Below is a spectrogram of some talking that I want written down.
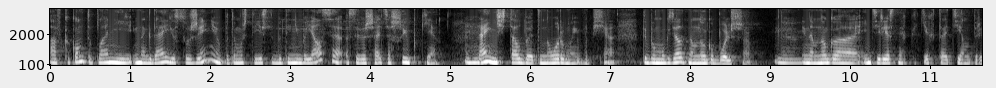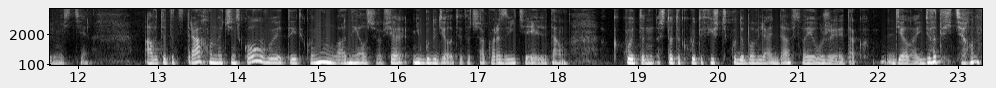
а в каком-то плане иногда ее сужению, потому что если бы ты не боялся совершать ошибки, угу. да, и не считал бы это нормой вообще, ты бы мог сделать намного больше да. и намного интересных каких-то тем привнести. А вот этот страх, он очень сковывает, и такой, ну ладно, я лучше вообще не буду делать этот шаг в развитии или там какое-то что-то, какую-то фишечку добавлять, да, в свое уже так дело идет и идет.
